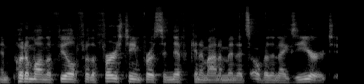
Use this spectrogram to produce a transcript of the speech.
and put him on the field for the first team for a significant amount of minutes over the next year or two.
